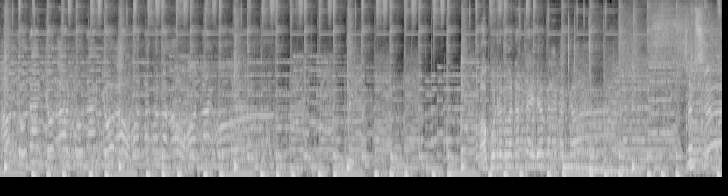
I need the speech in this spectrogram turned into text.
เอาอยู่นั่งอยู่เอาอยู่นั่งอยู่เอาหอนนั่งหอนนั่งเอาหอนนั่งหอนขอบคุณรางวัลน้ำใจเดิมกันแล้วกันครับเชิบเชิบ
